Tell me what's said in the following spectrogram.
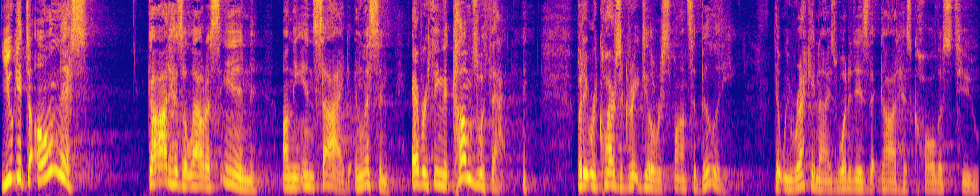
You get to own this. God has allowed us in on the inside. And listen, everything that comes with that. But it requires a great deal of responsibility that we recognize what it is that God has called us to.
